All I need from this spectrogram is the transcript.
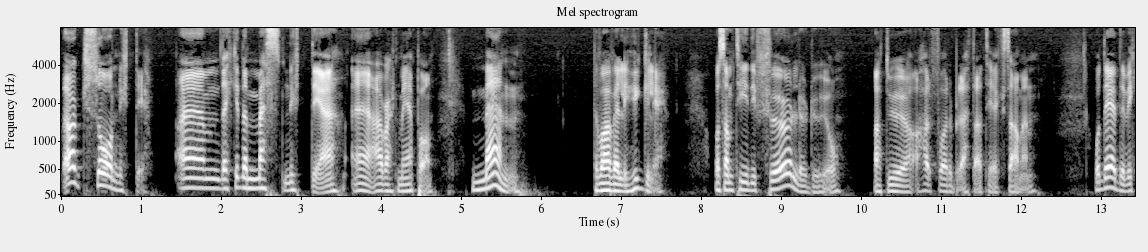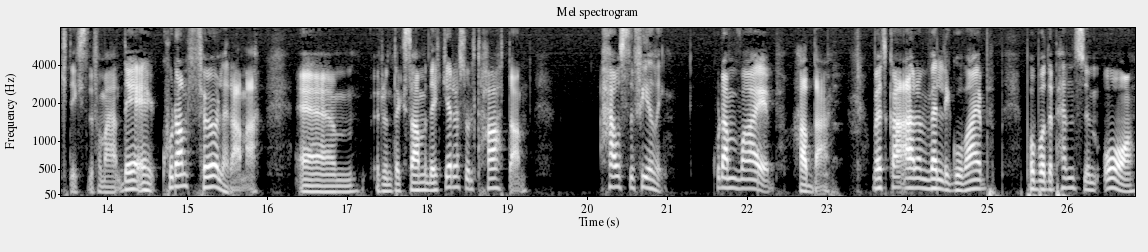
det var ikke så nyttig. Um, det er ikke det mest nyttige uh, jeg har vært med på, men det var veldig hyggelig. Og samtidig føler du jo at du har forberedt deg til eksamen. Og det er det viktigste for meg. Det er hvordan føler jeg meg um, rundt eksamen. Det er ikke resultatene How's the feeling? Hvordan vibe hadde jeg? Vet du hva, har en veldig god vibe på både pensum og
